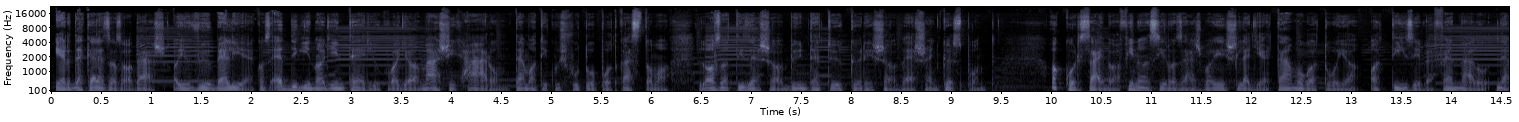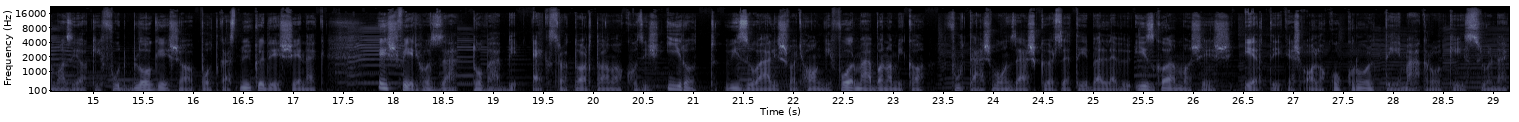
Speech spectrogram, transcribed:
Érdekel ez az adás, a jövőbeliek, az eddigi nagy interjúk vagy a másik három tematikus futópodcastom, a Laza Tízes, a Büntetőkör és a Versenyközpont? Akkor szállj be a finanszírozásba és legyél támogatója a tíz éve fennálló Nem az, aki fut blog és a podcast működésének, és férj hozzá további extra tartalmakhoz is írott, vizuális vagy hangi formában, amik a futás vonzás körzetében levő izgalmas és értékes alakokról, témákról készülnek.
